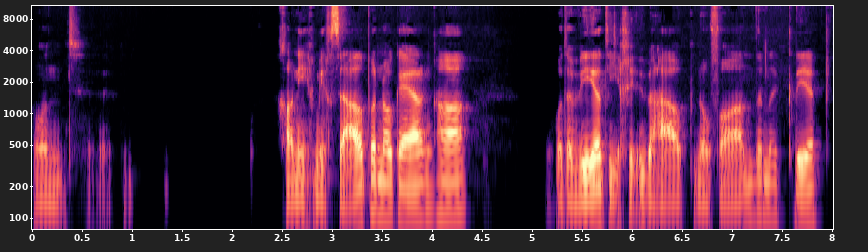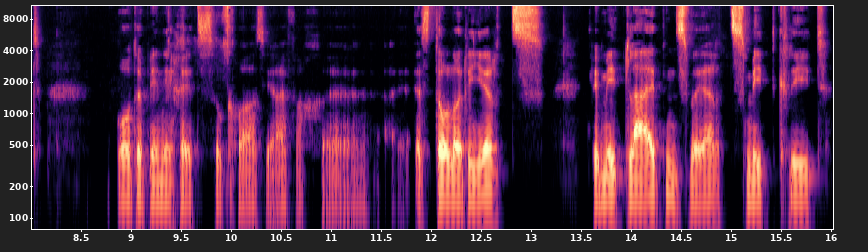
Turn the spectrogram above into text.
Und äh, kann ich mich selber noch gern haben? Oder werde ich überhaupt noch von anderen geliebt? Oder bin ich jetzt so quasi einfach äh, ein toleriertes bemitleidenswertes Mitglied,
